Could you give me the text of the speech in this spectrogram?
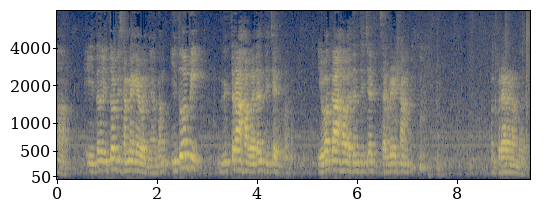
हा। इतो इतोपि सम्यगेव ज्ञातम्। इतोपि द्वित्राः वदन्ति चेत् युवकाः वदन्ति चेत् सर्वेषां प्रेरणं भवति.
